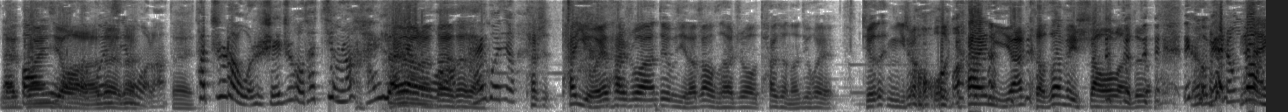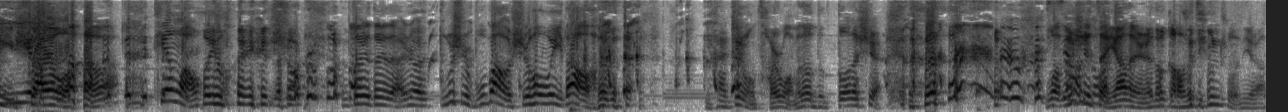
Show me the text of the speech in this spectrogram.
来帮关心我了，关心对对我了。对，他知道我是谁之后，他竟然还原谅我，还关心。他是他以为他说完对不起，他告诉他之后，他可能就会觉得你这活该，你呀可算被烧了，对吧？你可变成 让。你摔我 天网恢恢的，对对的，说不是不报，时候未到。你看这种词儿，我们都多的是。我们是怎样的人都搞不清楚，你知道？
